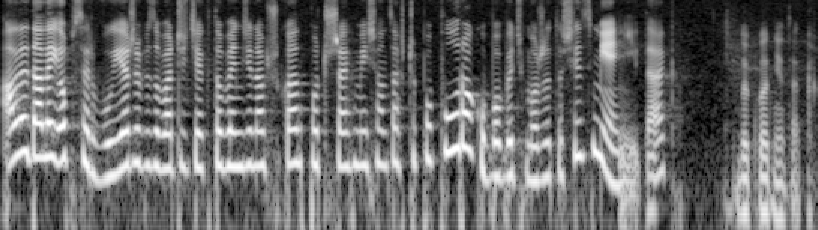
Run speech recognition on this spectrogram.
ale dalej obserwuję, żeby zobaczyć, jak to będzie na przykład po trzech miesiącach czy po pół roku, bo być może to się zmieni, tak? Dokładnie tak.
